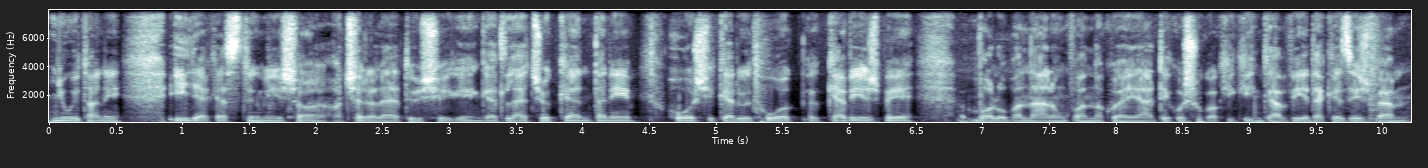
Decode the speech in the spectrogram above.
nyújtani. Igyekeztünk mi is a, a csere lehetőségénket lecsökkenteni, hol sikerült, hol kevésbé. Valóban nálunk vannak olyan játékosok, akik inkább védekezésben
